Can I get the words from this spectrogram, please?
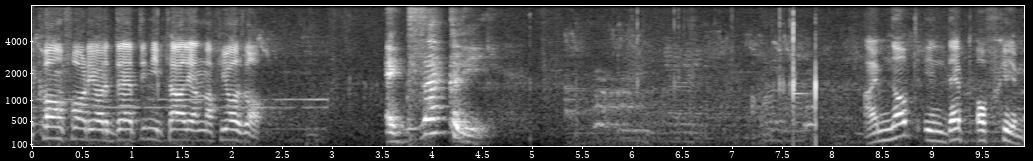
I come for your debt in Italian mafioso. Exactly. I'm not in debt of him.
